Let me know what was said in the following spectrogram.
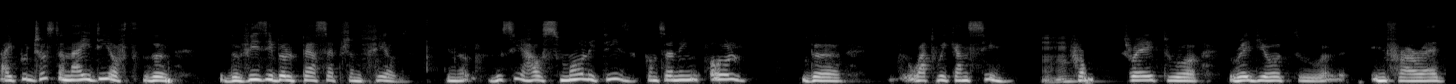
I put just an idea of the the visible perception field. You know, you see how small it is concerning all the what we can see mm-hmm. from X-ray to uh, radio to uh, infrared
